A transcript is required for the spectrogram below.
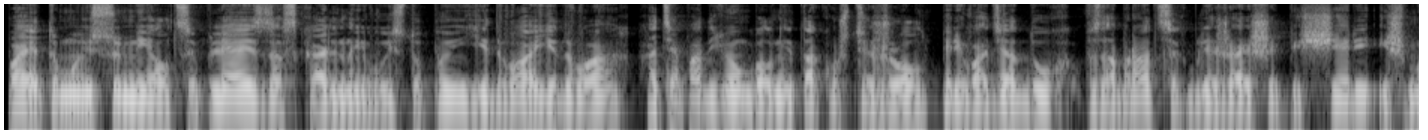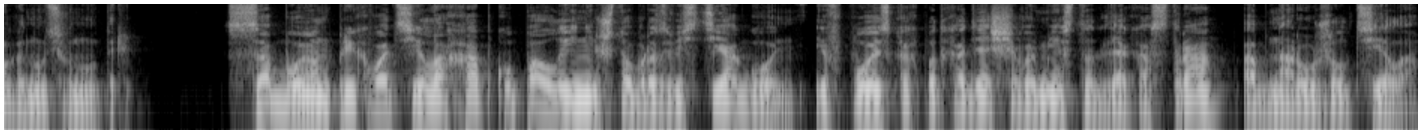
Поэтому и сумел, цепляясь за скальные выступы, едва-едва, хотя подъем был не так уж тяжел, переводя дух, взобраться к ближайшей пещере и шмыгнуть внутрь. С собой он прихватил охапку полыни, чтобы развести огонь, и в поисках подходящего места для костра обнаружил тело.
